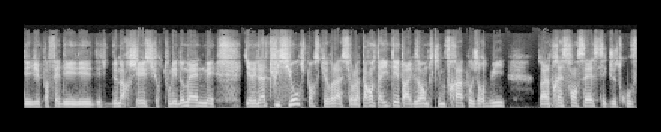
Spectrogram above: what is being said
j'ai pas fait des, des de marché sur tous les domaines, mais il y avait l'intuition. Je pense que voilà, sur la parentalité, par exemple, ce qui me frappe aujourd'hui dans la presse française, c'est que je trouve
